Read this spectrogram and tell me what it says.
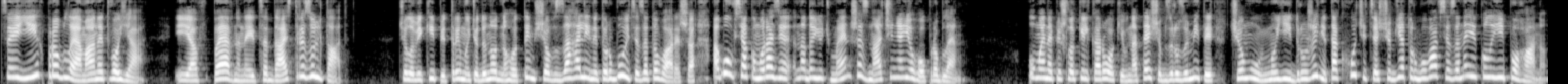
Це їх проблема, а не твоя. І я впевнений, це дасть результат. Чоловіки підтримують один одного тим, що взагалі не турбуються за товариша, або у всякому разі надають менше значення його проблем. У мене пішло кілька років на те, щоб зрозуміти, чому моїй дружині так хочеться, щоб я турбувався за неї, коли їй погано.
